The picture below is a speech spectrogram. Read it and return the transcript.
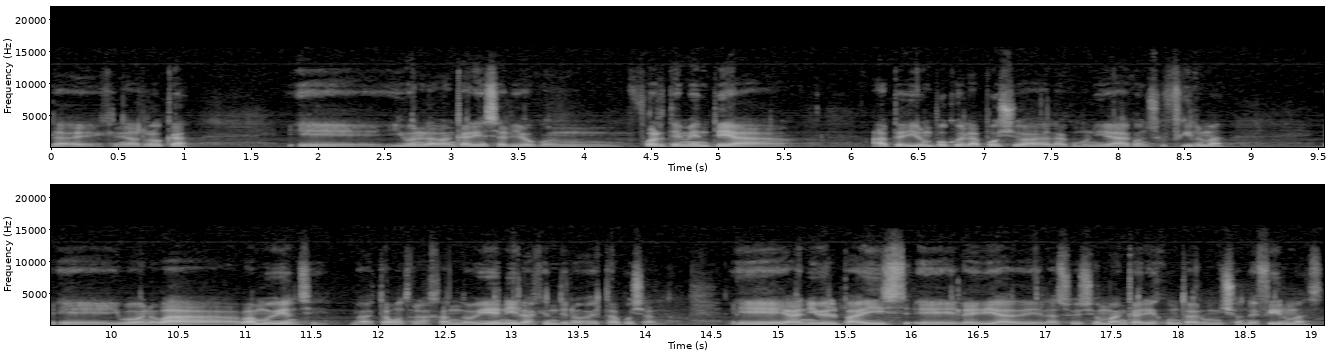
la de General Roca. Eh, y bueno, la bancaria salió con, fuertemente a, pedir un poco el apoyo a la comunidad con su firma. Eh, y bueno, va, va, muy bien, sí, estamos trabajando bien y la gente nos está apoyando. a nivel país, la idea de la asociación bancaria es juntar un millón de firmas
